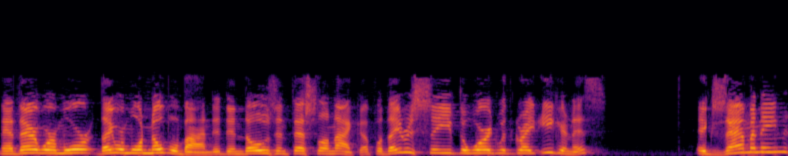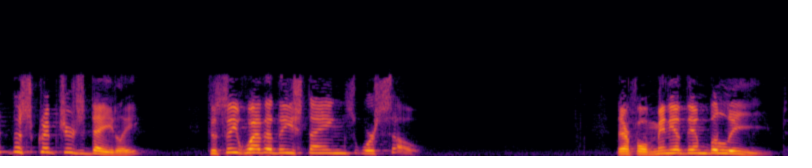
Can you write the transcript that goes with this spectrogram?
Now there were more, they were more noble-minded than those in Thessalonica, for they received the word with great eagerness, examining the scriptures daily to see whether these things were so. Therefore many of them believed,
